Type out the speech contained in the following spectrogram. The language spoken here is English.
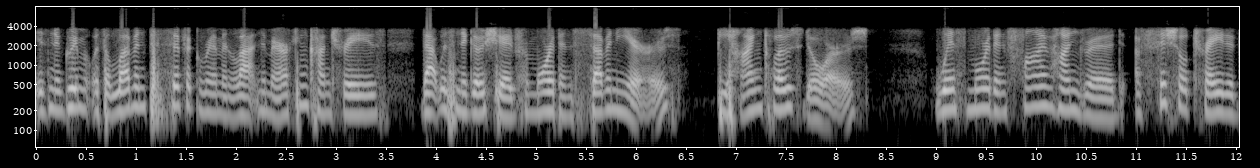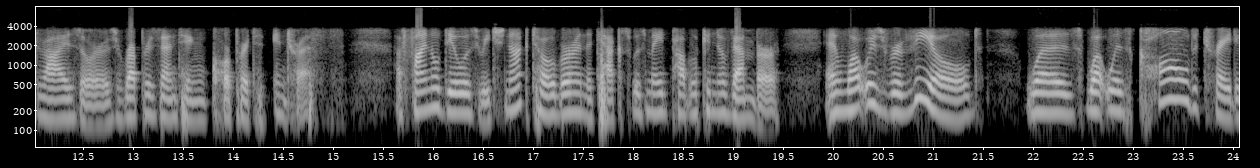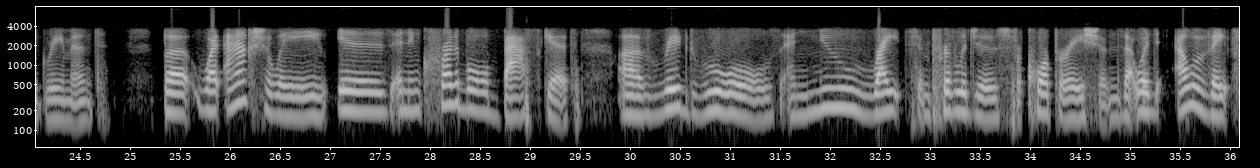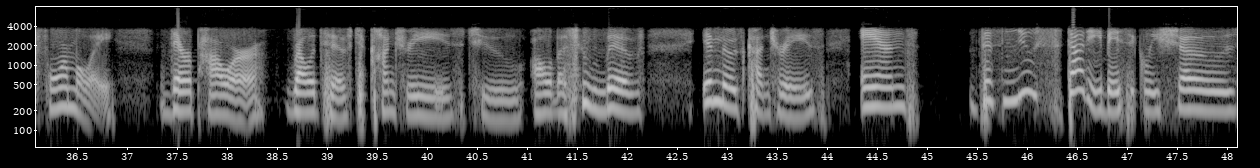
is an agreement with 11 Pacific Rim and Latin American countries that was negotiated for more than seven years behind closed doors with more than 500 official trade advisors representing corporate interests. A final deal was reached in October and the text was made public in November. And what was revealed was what was called a trade agreement, but what actually is an incredible basket of rigged rules and new rights and privileges for corporations that would elevate formally their power relative to countries, to all of us who live in those countries. And this new study basically shows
